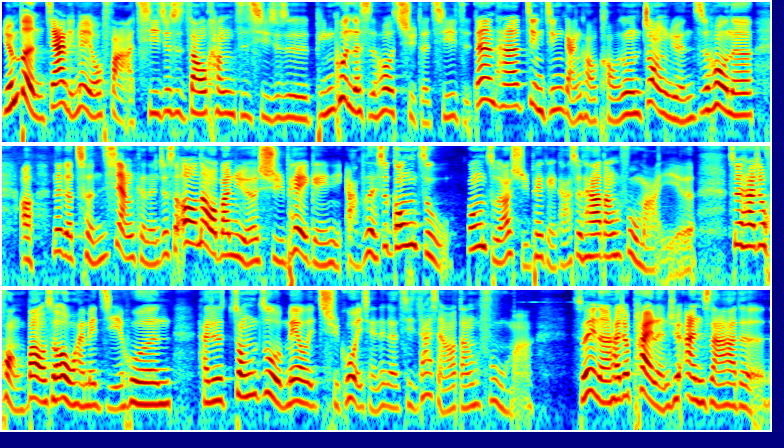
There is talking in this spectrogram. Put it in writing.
原本家里面有法妻，就是糟糠之妻，就是贫困的时候娶的妻子。但是他进京赶考，考中状元之后呢，哦、那个丞相可能就说，哦，那我把女儿许配给你啊，不对，是公主，公主要许配给他，所以他要当驸马爷了。所以他就谎报说，哦，我还没结婚，他就装作没有娶过以前那个妻子，他想要当驸马。所以呢，他就派人去暗杀他的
